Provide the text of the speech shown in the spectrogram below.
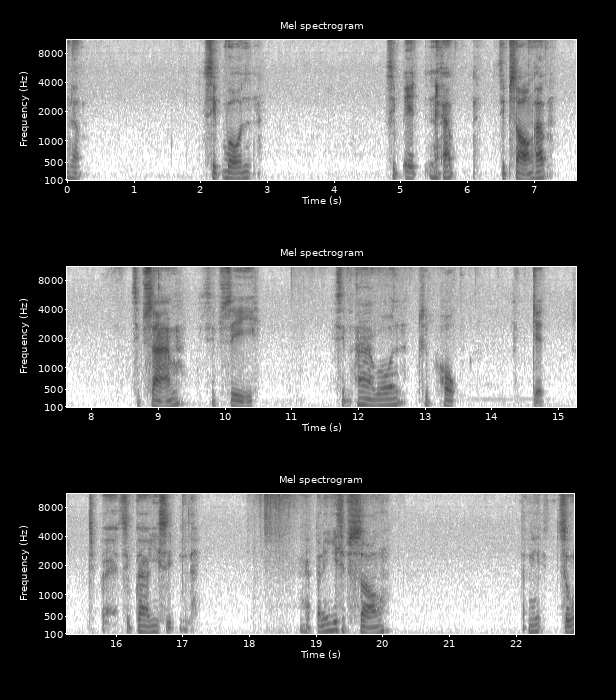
ลต์ครับ 10 โวลต์ 11 นะครับ 12 ครับ 13 14 15 โวลต์ 16 17 18 19 20นะครับตอนนี้ 22 ตอนนี้สูง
